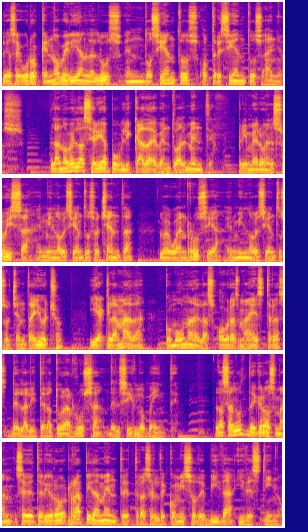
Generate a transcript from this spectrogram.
le aseguró que no verían la luz en 200 o 300 años. La novela sería publicada eventualmente, primero en Suiza en 1980, luego en Rusia en 1988 y aclamada como una de las obras maestras de la literatura rusa del siglo XX. La salud de Grossman se deterioró rápidamente tras el decomiso de Vida y Destino.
